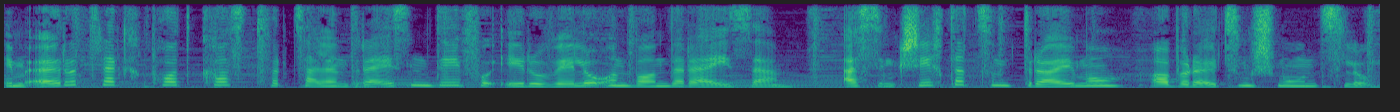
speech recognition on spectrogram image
Im Eurotrack-Podcast erzählen Reisende von ihrer Velo- und Wanderreise. Es sind Geschichten zum Träumen, aber auch zum Schmunzeln.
